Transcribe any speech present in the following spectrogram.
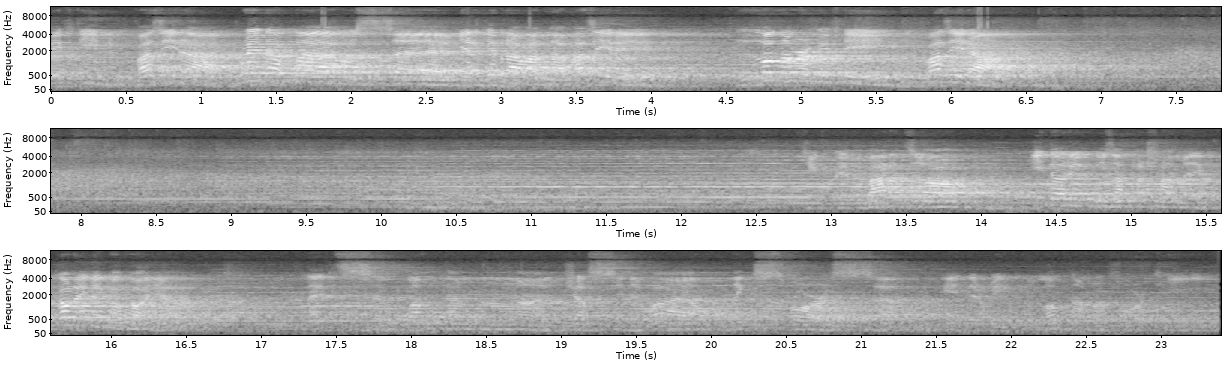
15, Wazira. Great applause, wielkie brawa dla Waziry. Lot number 15, Wazira. Dziękujemy bardzo i do ringu zapraszamy kolejnego konia. Let's welcome uh, just in a while next horse uh, in the ring, lot number 14.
